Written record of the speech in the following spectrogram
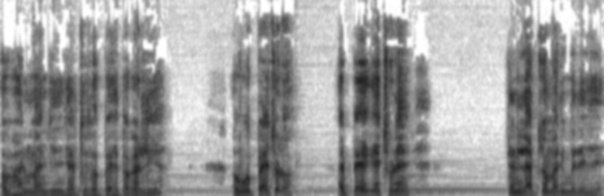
अब हनुमान जी ने झट तो पैर पकड़ लिया। अब वो पैर छोड़ो। अरे पैर क्या छोड़े? तेने लात क्यों मारी मेरे लिए?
